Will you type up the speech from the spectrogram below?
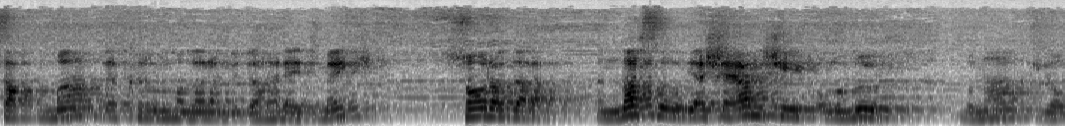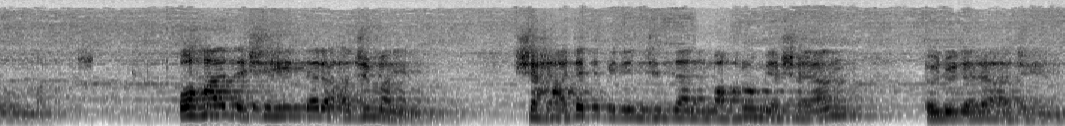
sapma ve kırılmalara müdahale etmek, sonra da nasıl yaşayan şehit olunur buna yol bulmaktır. O halde şehitlere acımayın. Şehadet bilincinden mahrum yaşayan ölülere acıyın.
